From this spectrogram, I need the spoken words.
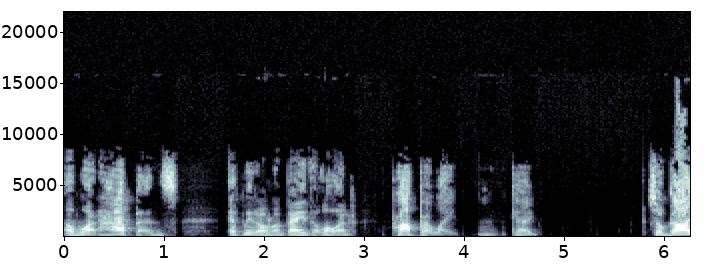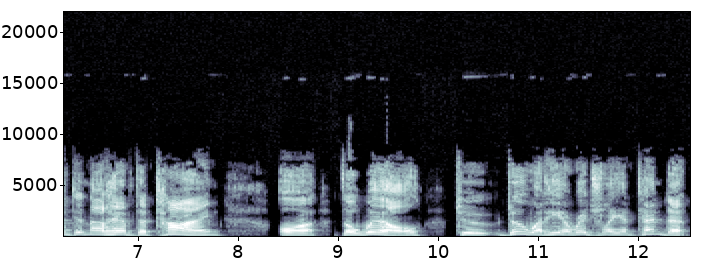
of what happens if we don't obey the Lord properly. Okay? So God did not have the time or the will to do what he originally intended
